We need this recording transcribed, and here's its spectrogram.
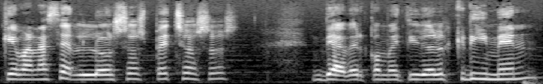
que van a ser los sospechosos de haber cometido el crimen.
